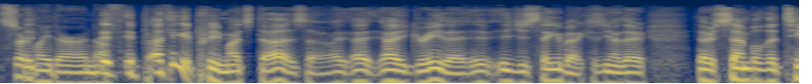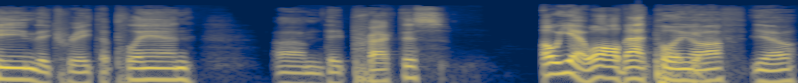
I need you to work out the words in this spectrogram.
certainly there are enough It, it, I think it pretty much does, though. I, I, I agree that it, you just think about it because you know they they assemble the team, they create the plan, um, they practice oh yeah well all that pulling yeah. off, you know.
